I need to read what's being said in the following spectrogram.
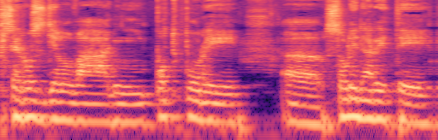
přerozdělování, podpory, e, solidarity,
